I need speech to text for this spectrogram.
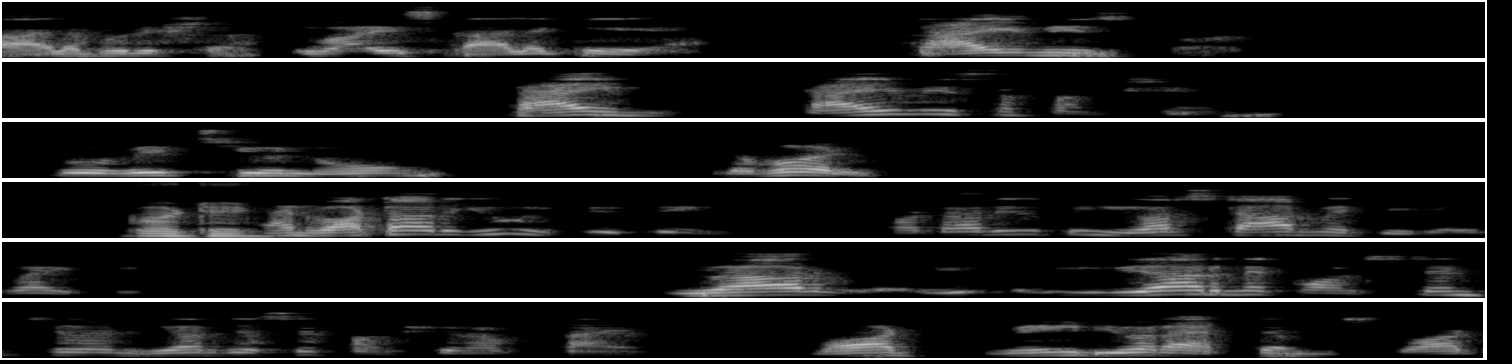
Kalapurusha. Shiva is Kalakeya. Time is God. Time, time is a function through which you know the world. Got it. And what are you if you think? What are you think? You are star material, right? You are, you are in a constant churn. You are just a function of time. What made your atoms? What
